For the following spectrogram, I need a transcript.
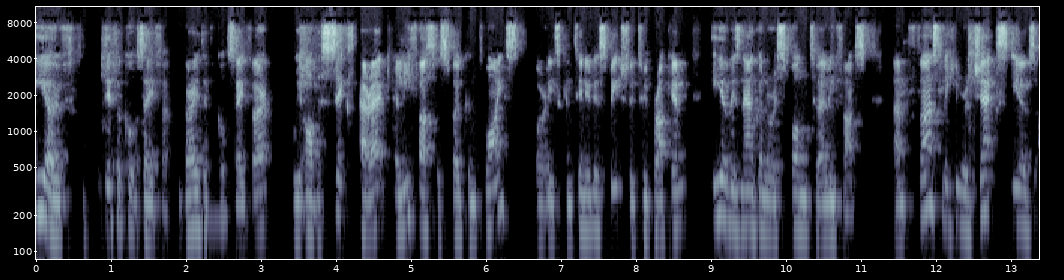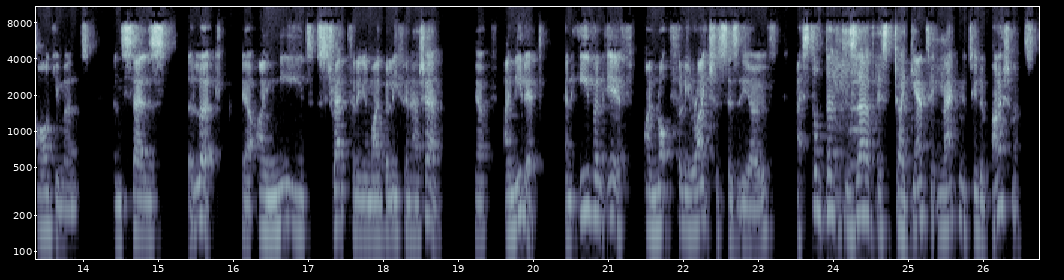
Iyov, difficult sefer, very difficult sefer. We are the sixth perek. Eliphaz has spoken twice, or at least continued his speech to two prakim. Iyov is now going to respond to Eliphaz. Um, firstly, he rejects Iyov's argument and says that, look, you know, I need strengthening in my belief in Hashem. You know, I need it. And even if I'm not fully righteous, says Iyov, I still don't deserve this gigantic magnitude of punishments.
